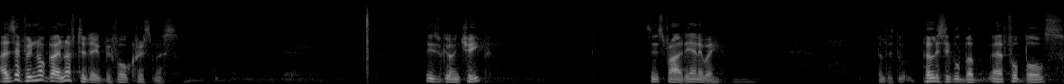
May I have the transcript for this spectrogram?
as if we've not got enough to do before Christmas. These are going cheap since Friday, anyway. Political, political uh, footballs.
